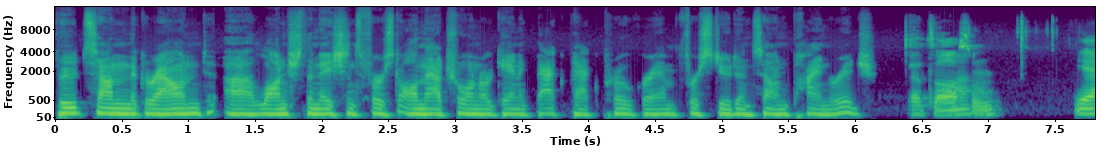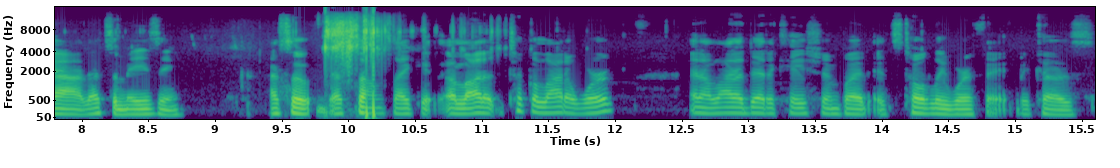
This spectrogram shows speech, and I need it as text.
boots on the ground, uh, launch the nation's first all natural and organic backpack program for students on Pine Ridge. That's awesome. Wow. Yeah, that's amazing. That's a that sounds like it, a lot of took a lot of work and a lot of dedication, but it's totally worth it because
